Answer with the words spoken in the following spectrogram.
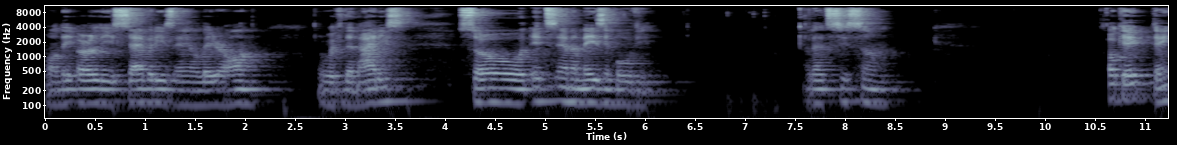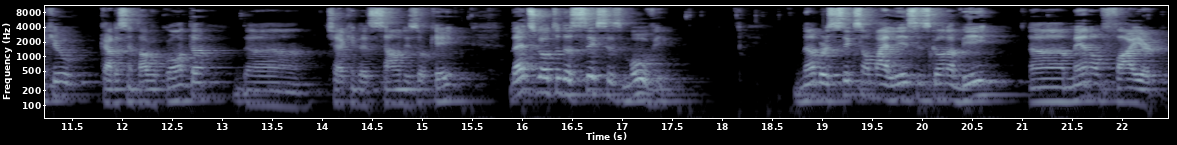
on the early 70s and later on with the 90s. So it's an amazing movie. Let's see some. Okay, thank you. Cada centavo conta. Uh, checking that sound is okay. Let's go to the sixth movie. Number six on my list is gonna be uh, Man on Fire.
